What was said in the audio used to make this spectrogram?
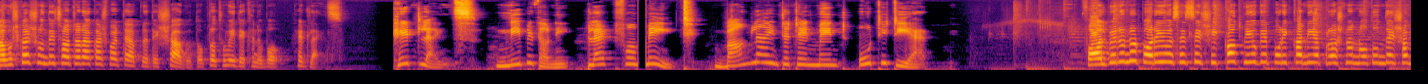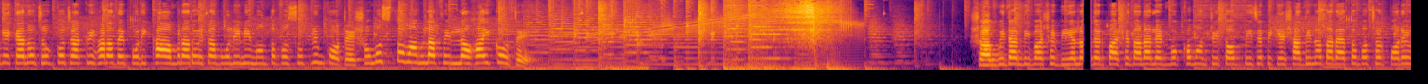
নমস্কার সন্ধ্যে ছটার আকাশবার্তায় আপনাদের স্বাগত। প্রথমেই দেখে নেব হেডলাইন্স হেডলাইন্স নিবেদনে platform eight Bangla entertainment OTT app ফল বেরোনোর পরে এসএসসি শিক্ষক নিয়োগের পরীক্ষা নিয়ে প্রশ্ন নতুনদের সঙ্গে কেন যোগ্য চাকরি হারাদের পরীক্ষা? আমরা তো এটা বলিনি মন্তব্য সুপ্রিম কোর্টে। সমস্ত মামলা ফিরল হাইকোর্টে। সংবিধান দিবসে বিএলওদের পাশে দাঁড়ালেন মুখ্যমন্ত্রী। তব বিজেপিকে স্বাধীনতার এত বছর পরেও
